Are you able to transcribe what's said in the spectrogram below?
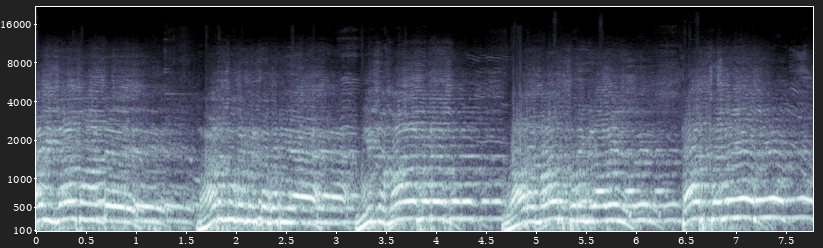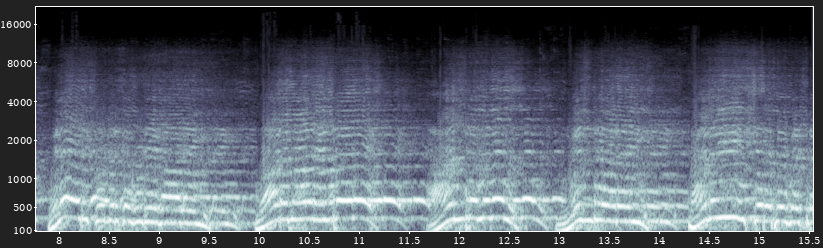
ஐந்தாம் ஆண்டு நடந்து கொண்டிருக்கக்கூடிய இந்த மாபெரும் வாரமாறு திருவிழாவில் தற்சமயம் விளையாடி கொண்டிருக்கக்கூடிய நாளை வாரமாறு என்றாலே அன்று முதல் இன்று வரை தலை சிறப்பு பெற்ற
